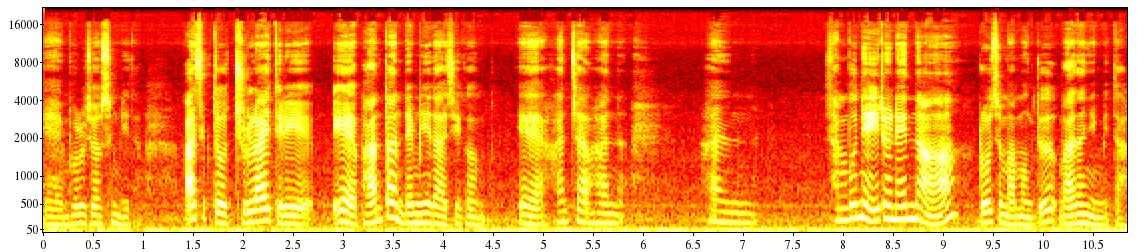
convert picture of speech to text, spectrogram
예 물을 줬습니다. 아직도 줄 아이들이 예 반도 안 됩니다 지금. 예 한창 한한 3분의 1은 했나? 로즈 마몽드 만원입니다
